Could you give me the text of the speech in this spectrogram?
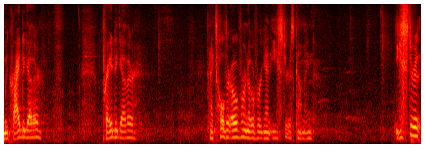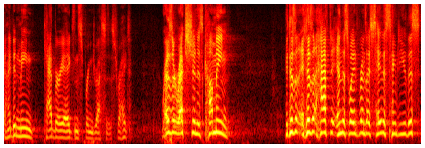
we cried together, prayed together. And I told her over and over again Easter is coming. Easter, and I didn't mean Cadbury eggs and spring dresses, right? Resurrection is coming. It doesn't, it doesn't have to end this way. And friends, I say the same to you. This,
